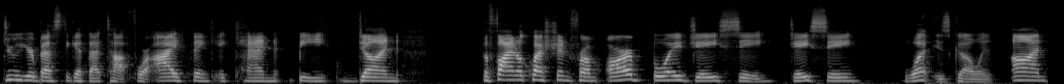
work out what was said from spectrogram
do your best to get that top four. I think it can be done. The final question from our boy JC. JC, what is going on?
